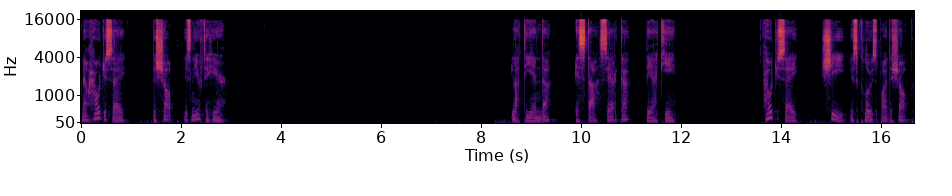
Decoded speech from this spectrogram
Now, how would you say the shop is near to here? La tienda está cerca de aquí. How would you say she is close by the shop?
